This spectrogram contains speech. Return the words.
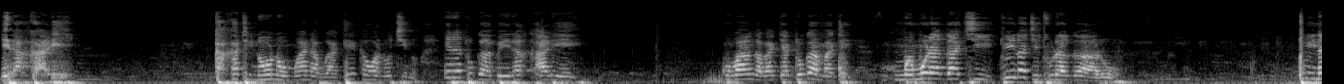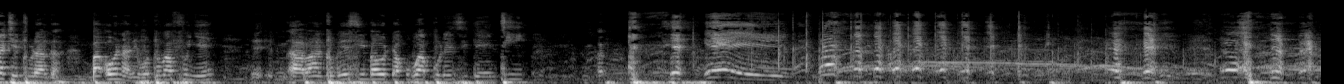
era kale. Kakati noono omwana bw'ateeka wano kino era tugamba era kale. Kubanga bajja tugamba nti mwe mulaga ki? Tulina kyetulaga alo. Tulina kyetulaga ba onalebo tobafunye eh, abantu besimbawo dda ku bwa pulezidenti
